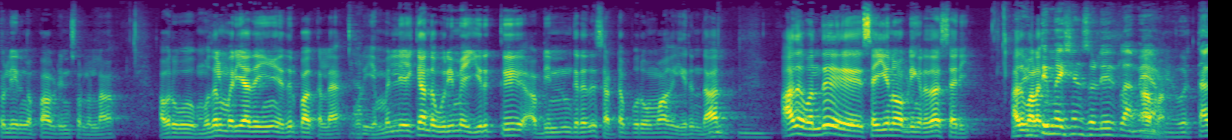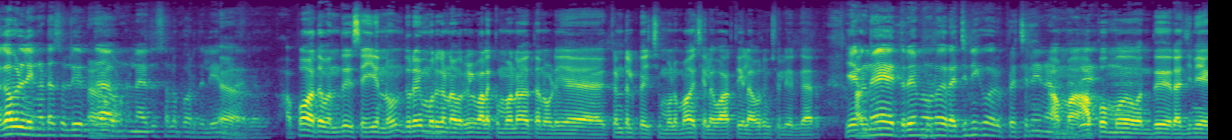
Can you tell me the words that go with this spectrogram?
சொல்லிருங்கப்பா அப்படின்னு சொல்லலாம். அவர் முதல் மரியாதையும் எதிர்பார்க்கல. ஒரு எம்எல்ஏக்கு அந்த உரிமை இருக்குது அப்படிங்கிறது சட்டப்பூர்வமாக இருந்தால் அதை வந்து செய்யணும் அப்படிங்கிறதா சரி. அது இன்டிமேஷன் சொல்லியிருக்கலாமே ஒரு தகவல் எங்கிட்ட சொல்லியிருந்தா ஒன்று நான் எதுவும் சொல்ல போகிறது இல்லையான்றாரு அப்போ அதை வந்து செய்யணும். துரைமுருகன் அவர்கள் வழக்கமான தன்னுடைய கிண்டல் பேச்சு மூலமாக சில வார்த்தைகள் அவரும் சொல்லியிருக்கார். ஏற்கனவே துரைமுருகன் ரஜினிக்கும் ஒரு பிரச்சனை ஆமாம் அப்பமும் வந்து ரஜினியை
